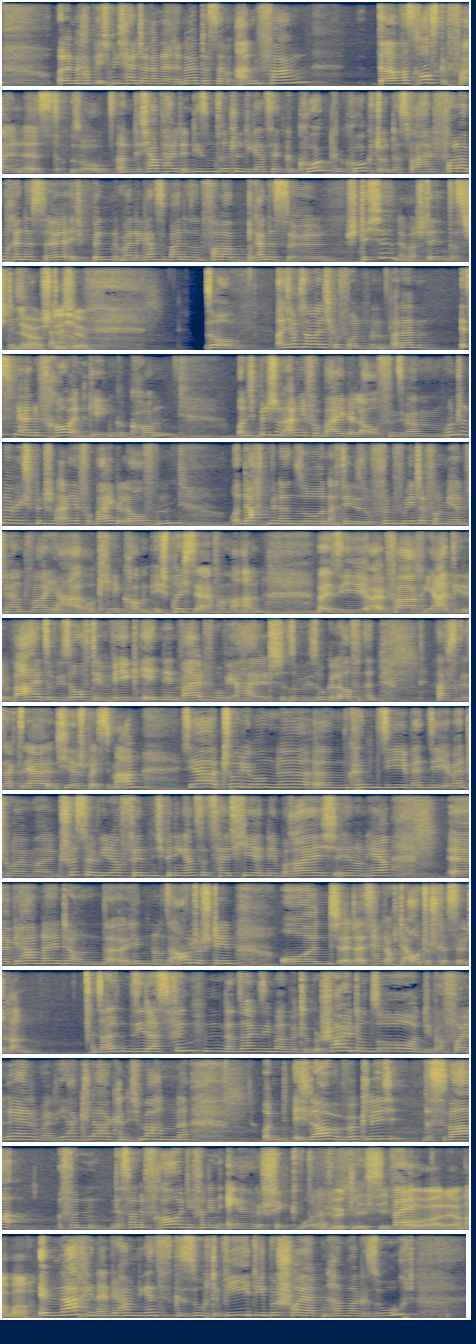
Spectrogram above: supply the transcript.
Und dann habe ich mich halt daran erinnert, dass am Anfang da was rausgefallen ist. So. Und ich habe halt in diesem Drittel die ganze Zeit geguckt, geguckt und das war halt voller Brennnessel. Ich bin, meine ganzen Beine sind voller Brennnesselstiche. Nennt man Stich, das Stiche? Ja, Stiche. So. Und ich habe es aber nicht gefunden. Und dann ist mir eine Frau entgegengekommen und ich bin schon an ihr vorbeigelaufen. Sie war mit dem Hund unterwegs, ich bin schon an ihr vorbeigelaufen und dachte mir dann so, nachdem sie so fünf Meter von mir entfernt war, ja, okay, komm, ich sprich sie einfach mal an weil sie einfach, ja, die war halt sowieso auf dem Weg in den Wald, wo wir halt sowieso gelaufen sind. Hab sie gesagt, so, ja, hier, sprech sie mal an. Ja, Entschuldigung, ne, ähm, könnten Sie, wenn Sie eventuell mal einen Schlüssel wiederfinden, ich bin die ganze Zeit hier in dem Bereich hin und her. Äh, wir haben da hinten unser Auto stehen und äh, da ist halt auch der Autoschlüssel dran. Sollten Sie das finden, dann sagen Sie mal bitte Bescheid und so. Und die war voll nett und meinte, ja klar, kann ich machen. Ne? Und ich glaube wirklich, das war von, das war eine Frau, die von den Engeln geschickt wurde. Wirklich, die Weil Frau war der Hammer. Im Nachhinein, wir haben die ganze Zeit gesucht, wie die Bescheuerten haben wir gesucht,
